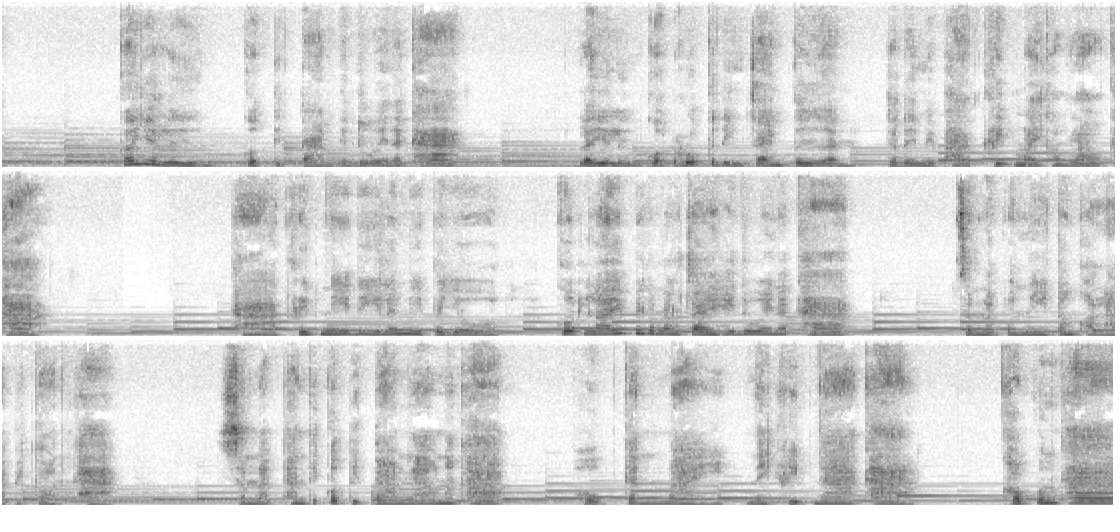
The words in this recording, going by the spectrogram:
ก็อย่าลืมกดติดตามกันด้วยนะคะ และอย่าลืมกดรูปกระดิ่งแจ้งเตือน จะได้ไม่พลาดคลิปใหม่ของเราค่ะ ถ้าหากคลิปนี้ดีและมีประโยชน์ กดไลค์เป็นกำลังใจให้ด้วยนะคะ สำหรับวันนี้ต้องขอลาไปก่อนค่ะสำหรับท่านที่กดติดตามแล้วนะคะ พบกันใหม่ในคลิปหน้าค่ะ ขอบคุณค่ะ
